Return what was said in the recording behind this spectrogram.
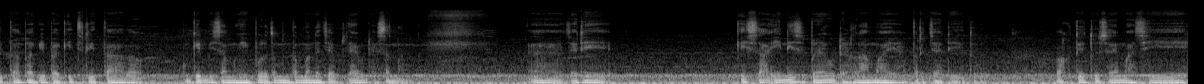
kita bagi-bagi cerita atau mungkin bisa menghibur teman-teman aja saya udah senang uh, jadi kisah ini sebenarnya udah lama ya terjadi itu. Waktu itu saya masih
